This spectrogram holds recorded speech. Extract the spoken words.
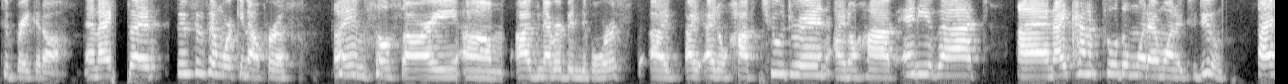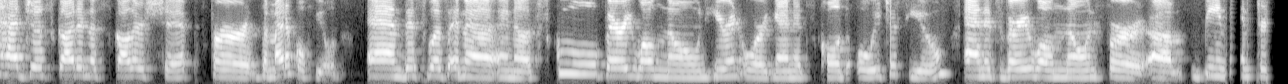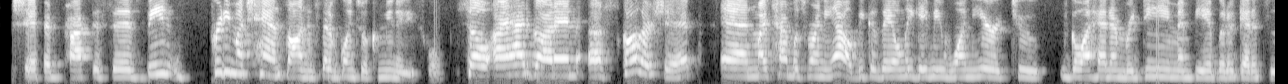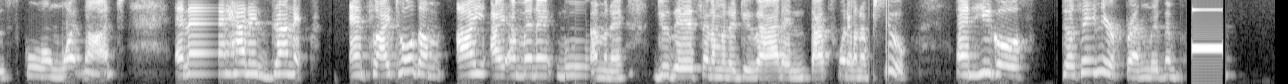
to break it off. And I said, This isn't working out for us. I am so sorry. Um, I've never been divorced. I, I, I don't have children. I don't have any of that. And I kind of told him what I wanted to do. I had just gotten a scholarship for the medical field and this was in a in a school very well known here in Oregon. It's called OHSU, and it's very well known for um, being internship and practices, being pretty much hands on instead of going to a community school. So I had gotten a scholarship. And my time was running out because they only gave me one year to go ahead and redeem and be able to get into the school and whatnot. And I hadn't done it. And so I told them, I, I am going to move, I'm going to do this and I'm going to do that. And that's what I'm going to pursue. And he goes, Doesn't your friend live in?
